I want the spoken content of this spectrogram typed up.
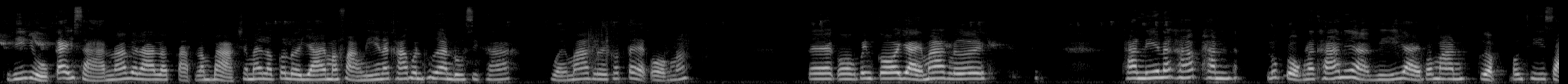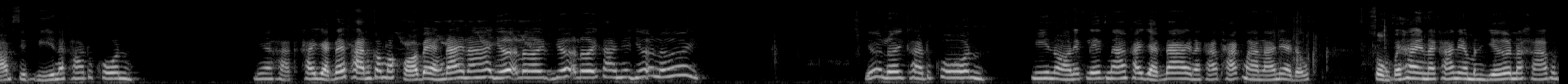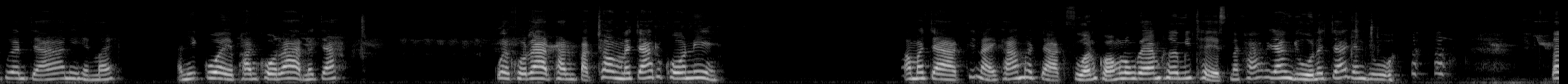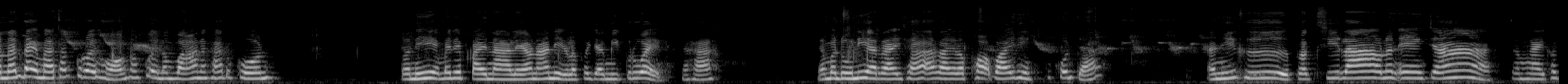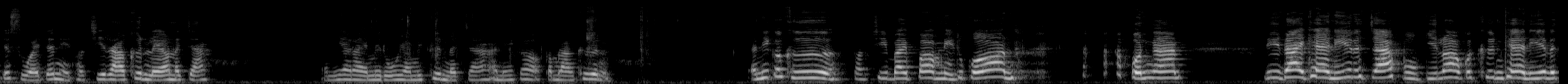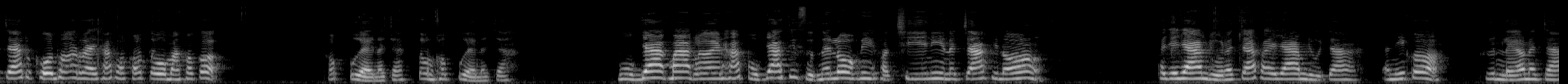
ทีนี้อยู่ใกล้ศาลนะ เวลาเราตัดลำบากใช่ไหมเราก็เลยย้ายมาฝั่งนี้นะคะ เพื่อนๆดูสิคะสวยมากเลยเขาแตกออกเนาะแตกออกเป็นกอใหญ่มากเลย พันนี้นะคะ พันลูกดกนะคะ เนี่ย หวีใหญ่ประมาณเกือบบางทีสามสิบหวีนะคะ ทุกคน เนี่ยค่ะ ใครอยากได้พันก็มาขอแบ่งได้นะ เยอะเลย เยอะเลยค่ะเนี่ยเยอะเลย เยอะเลยค่ะทุกคน มีหน่อเล็กๆนะใครอยากได้นะคะ ทักมานะเนี่ยเดี๋ยวส่งไปให้นะคะ เนี่ยมันเยอะนะคะ เพื่อนๆจ้านี่เห็นไหมอันนี้กล้วยพันโคราชนะจ๊ะกล้วยโคราชพันปักช่องนะจ๊ะทุกคนนี่ เอามาจากที่ไหนคะ มาจากสวนของโรงแรมเฮอร์มิเทสนะคะ ยังอยู่นะจ๊ะยังอยู่ ตอนนั้นได้มาทั้งกล้วยหอมทั้งกล้วยน้ำว้านะคะ ทุกคน ตอนนี้ไม่ได้ไปนานแล้วนะนี่เราก็ยังมีกล้วยนะคะ แล้วมาดูนี่อะไรคะอะไรเราเพาะไว้นี่ทุกคนจ๋าอันนี้คือผักชีลาวนั่นเองจ้าทำไงเขาจะสวยจ้ะนี่ผักชีลาวขึ้นแล้วนะจ๊ะอันนี้อะไรไม่รู้ยังไม่ขึ้นนะจ๊ะอันนี้ก็กำลังขึ้น อันนี้ก็คือผักชีใบป้อมนี่ทุกคน ผลงาน นี่ได้แค่นี้นะจ๊ะปลูกกี่รอบก็ขึ้นแค่นี้นะจ๊ะทุกคนเพราะอะไรคะพอเขาโตมาเขาก็เขาเปื่อยนะจ๊ะต้นเขาเปื่อยนะจ๊ะ ปลูกยากมากเลยนะคะปลูกยากที่สุดในโลกนี่ผักชีนี่นะจ๊ะพี่น้อง พยายามอยู่นะจ๊ะพยายามอยู่จ้ะอันนี้ก็ขึ้นแล้วนะจ๊ะ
